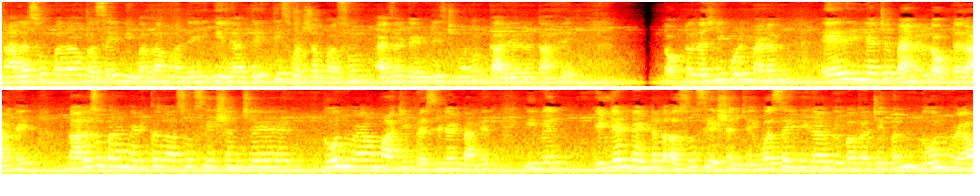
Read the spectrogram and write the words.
नालासोपारा वसई विभागामध्ये गेल्या तेहतीस वर्षापासून ॲज अ डेंटिस्ट म्हणून कार्यरत आहे. Doctor Rajani Koli madam air इंडियाचे पॅनल डॉक्टर आहेत. नालासोपारा मेडिकल असोसिएशनचे दोन वेळा माजी प्रेसिडेंट आहेत. इवन इंडियन डेंटल असोसिएशनचे वसई विरार विभागाचे पण दोन वेळा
